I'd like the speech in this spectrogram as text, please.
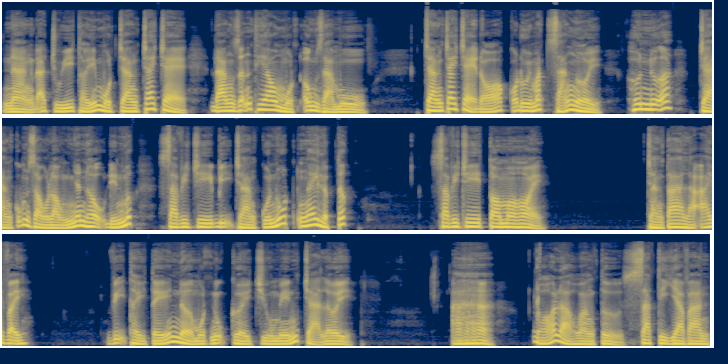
nàng đã chú ý thấy một chàng trai trẻ đang dẫn theo một ông già mù chàng trai trẻ đó có đôi mắt sáng ngời. Hơn nữa, chàng cũng giàu lòng nhân hậu đến mức savitri bị chàng cuốn hút ngay lập tức. Savitri tò mò hỏi, chàng ta là ai vậy? Vị thầy tế nở một nụ cười chiều mến trả lời à đó là hoàng tử satyavan.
